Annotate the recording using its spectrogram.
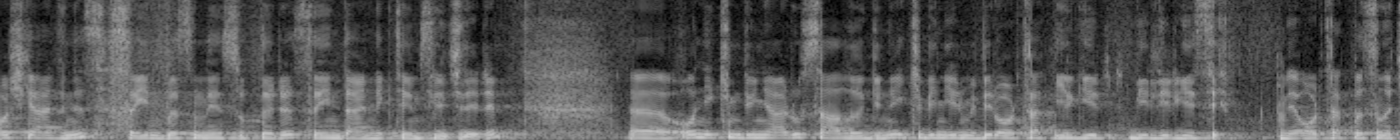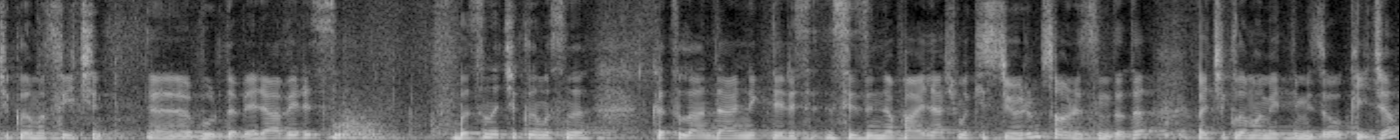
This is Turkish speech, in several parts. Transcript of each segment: Hoş geldiniz sayın basın mensupları, sayın dernek temsilcileri. Ee, 10 Ekim Dünya Ruh Sağlığı Günü 2021 ortak bilgi bildirgesi ve ortak basın açıklaması için e, burada beraberiz. Basın açıklamasına katılan dernekleri sizinle paylaşmak istiyorum. Sonrasında da açıklama metnimizi okuyacağım.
